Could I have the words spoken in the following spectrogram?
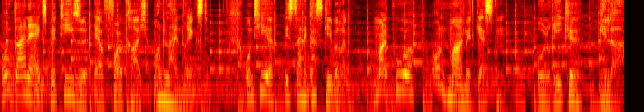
und deine Expertise erfolgreich online bringst. Und hier ist deine Gastgeberin, mal pur und mal mit Gästen, Ulrike Giller.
